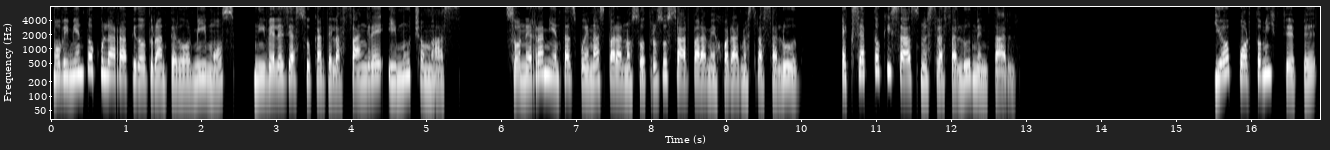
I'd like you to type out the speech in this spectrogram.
movimiento ocular rápido durante dormimos, niveles de azúcar de la sangre y mucho más son herramientas buenas para nosotros usar para mejorar nuestra salud, excepto quizás nuestra salud mental. Yo porto mi Fitbit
